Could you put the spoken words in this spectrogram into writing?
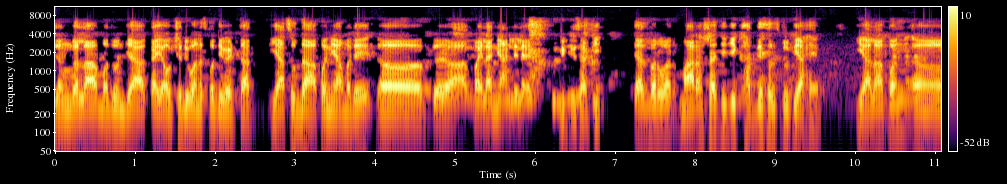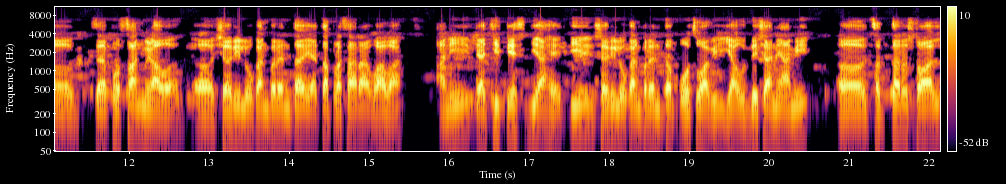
जंगलामधून ज्या काही औषधी वनस्पती भेटतात या सुद्धा आपण यामध्ये महिलांनी आणलेल्या आहेत विक्रीसाठी. त्याचबरोबर महाराष्ट्राची जी खाद्य संस्कृती आहे याला पण प्रोत्साहन मिळावं. शहरी लोकांपर्यंत याचा प्रसार व्हावा आणि त्याची टेस्ट जी आहे ती शहरी लोकांपर्यंत पोहोचवावी. या उद्देशाने आम्ही सत्तर स्टॉल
